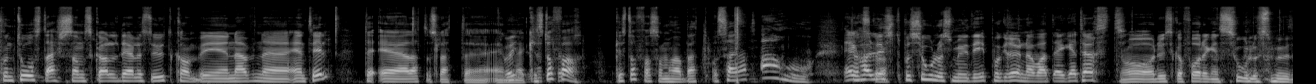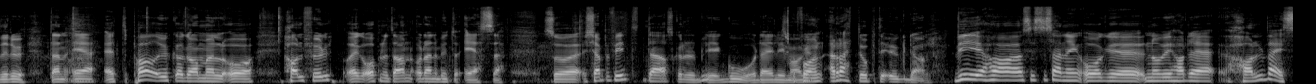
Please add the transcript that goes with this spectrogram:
kontorstæsj som skal deles ut, kan vi nevne en til. Det er rett og slett eh, en Kristoffer Kristoffer som har bedt og sier at au! Jeg har skal lyst på solosmoothie pga. at jeg er tørst. Å, du skal få deg en solosmoothie, du. Den er et par uker gammel og halvfull, og jeg har åpnet den, og den er begynt å ese. Så kjempefint. Der skal du bli god og deilig i Skal få magen. den rett opp til Uggdal. Vi har siste sending, og eh, når vi hadde halvveis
